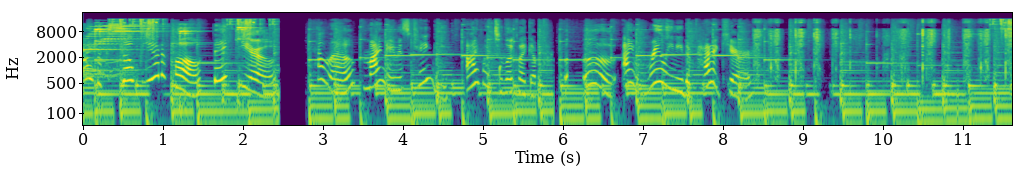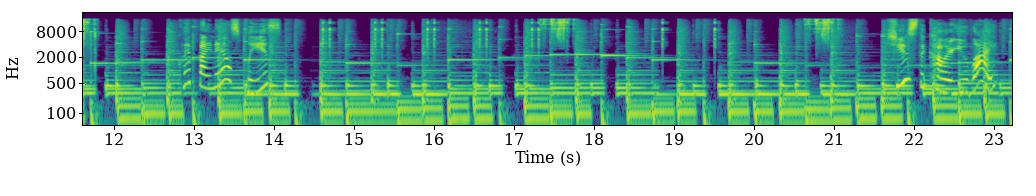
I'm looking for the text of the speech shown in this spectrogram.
I look so beautiful! To look like a... Ooh, I really need a pedicure. Clip my nails, please. Choose the color you like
